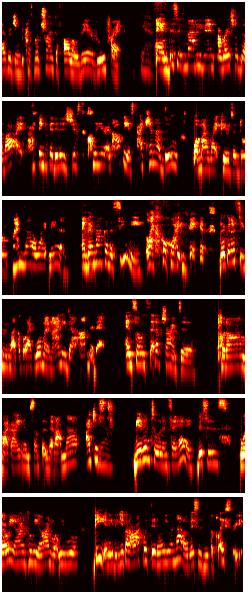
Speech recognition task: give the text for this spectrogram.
leveraging because we're trying to follow their blueprint. Yes. And this is not even a racial divide. I think that it is just clear and obvious. I cannot do what my white peers are doing. I'm not a white man. And they're not going to see me like a white man. They're going to see me like a black woman. And I need to honor that. And so instead of trying to put on like I am something that I'm not, I just yeah. get into it and say, hey, this is where we are and who we are and what we will be. And either you're going to rock with it or you're not, or this isn't the place for you.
